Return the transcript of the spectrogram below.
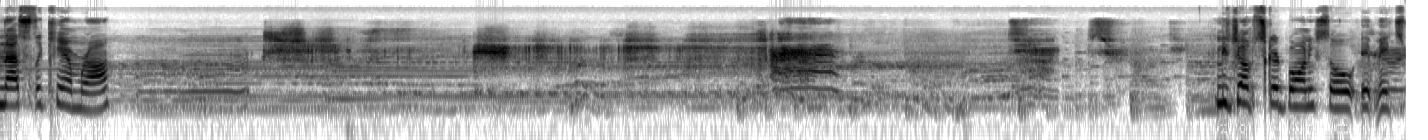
And that's the camera. He jump scared Bonnie, so it makes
